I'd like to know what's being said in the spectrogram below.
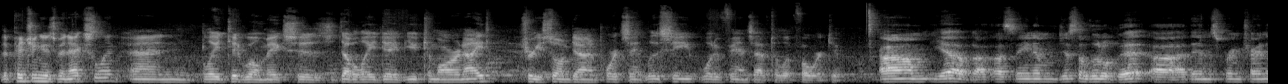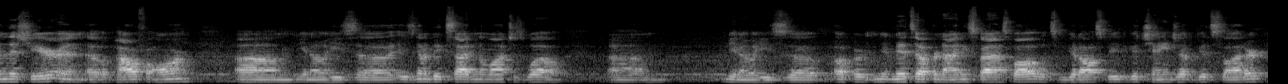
The pitching has been excellent, and Blade Tidwell makes his Double A debut tomorrow night. I'm sure you saw him down in Port St. Lucie. What do fans have to look forward to? Um, yeah, I, have seen him just a little bit uh, at the end of spring training this year, and a powerful arm. Um, you know, he's uh, he's going to be exciting to watch as well. Um, you know, he's uh, upper mid to upper 90s fastball with some good off speed, good changeup, good slider.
